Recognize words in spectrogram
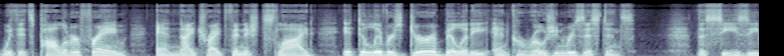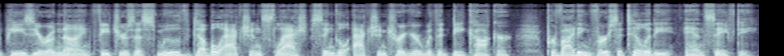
With its polymer frame and nitride finished slide, it delivers durability and corrosion resistance. The CZP09 features a smooth double action slash single action trigger with a decocker, providing versatility and safety.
